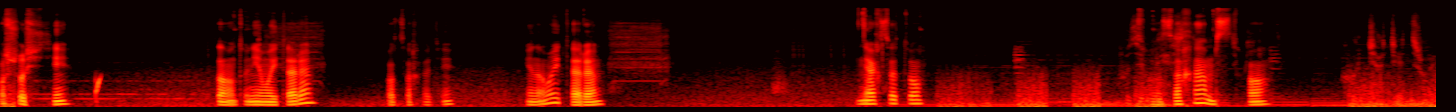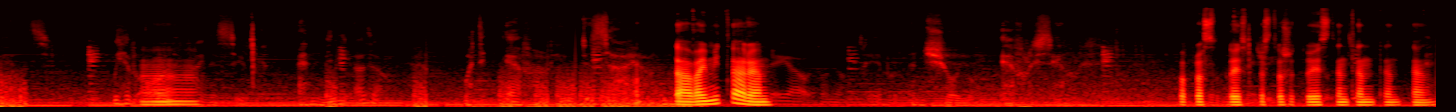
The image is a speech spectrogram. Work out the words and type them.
Oszuści. Co, to nie mój teren? O co chodzi? Nie no, mój teren. Ja chcę tu... Co za chamstwo. Kochache trades. We have Po prostu to jest przez to, że tu jest ten, ten, ten, ten.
